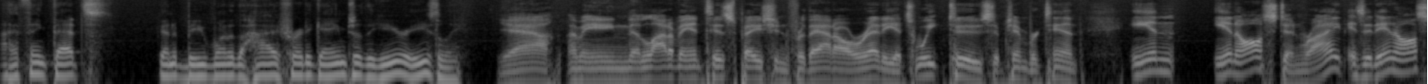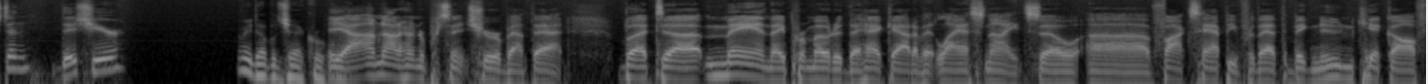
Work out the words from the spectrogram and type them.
I think that's going to be one of the highest rated games of the year easily. Yeah, I mean a lot of anticipation for that already. It's week two, September 10th, in in Austin, right? Is it in Austin this year? Let me double check real quick. Yeah, I'm not 100% sure about that. But, uh, man, they promoted the heck out of it last night. So, uh, Fox happy for that. The big noon kickoff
